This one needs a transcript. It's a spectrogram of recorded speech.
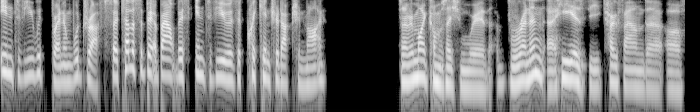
interview with Brennan Woodruff. So tell us a bit about this interview as a quick introduction, Martin. So, in my conversation with Brennan, uh, he is the co founder of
